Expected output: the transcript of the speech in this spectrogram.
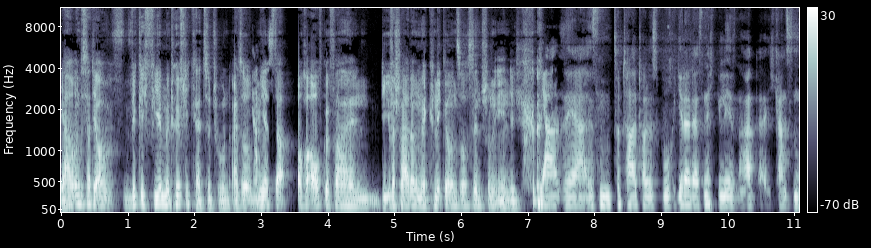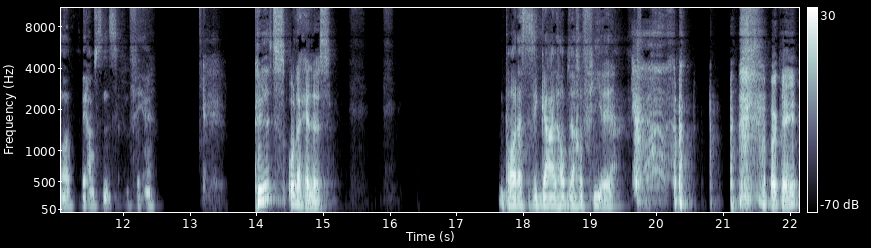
Ja, und es hat ja auch wirklich viel mit Höflichkeit zu tun. Also ja. mir ist da auch aufgefallen, die Überschneidungen mit Knicke und so sind schon ähnlich. Ja, sehr. Ist ein total tolles Buch. Jeder, der es nicht gelesen hat, ich kann es nur wärmstens empfehlen. Pilz oder Helles? Boah, das ist egal. Hauptsache viel. okay.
